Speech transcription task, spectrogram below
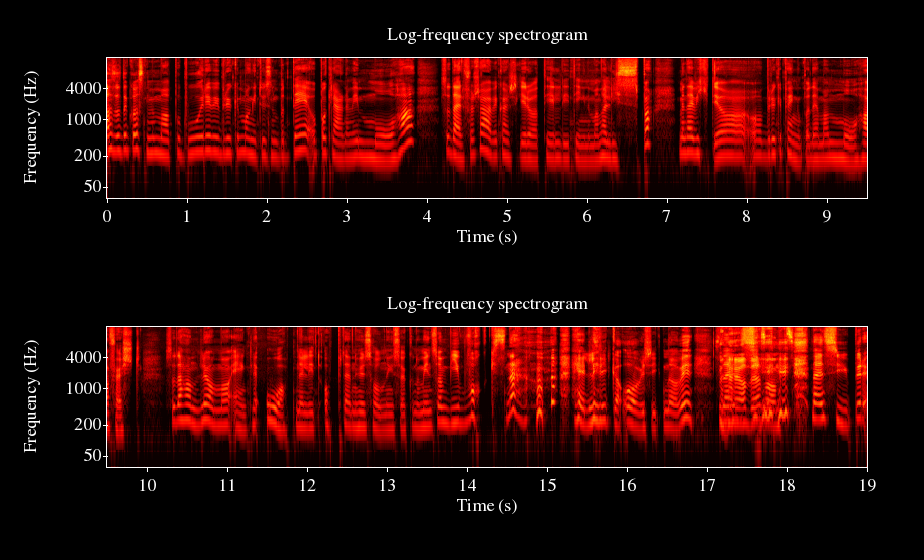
Altså det koster med mat på bordet, vi bruker mange tusen på det, og på klærne vi må ha. Så derfor så har vi kanskje ikke råd til de tingene man har lyst på. Men det er viktig å, å bruke penger på det man må ha først. Så det handler jo om å egentlig åpne litt opp denne husholdningsøkonomien som vi voksne heller ikke har oversikten over. Så det er en, Ja, det er sant. det er en super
